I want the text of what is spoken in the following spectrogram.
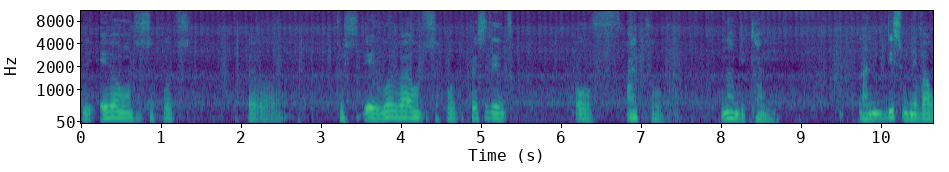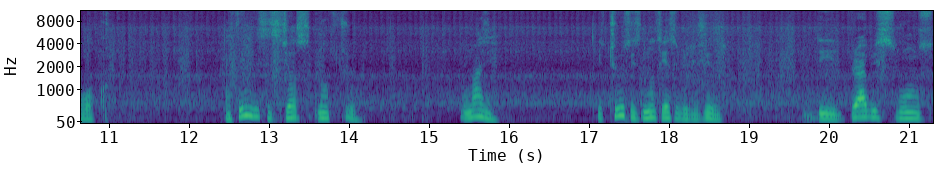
will ever want to support uh, president, whoever want to support the president of IPOB, Nnamdi Kanu. And this will never work. I think this is just not true. Imagine. The truth is not yet to be revealed. The bribest ones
